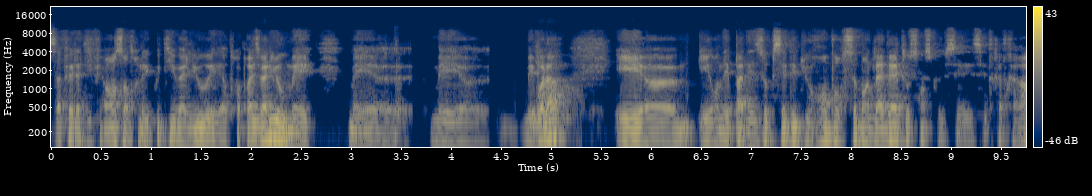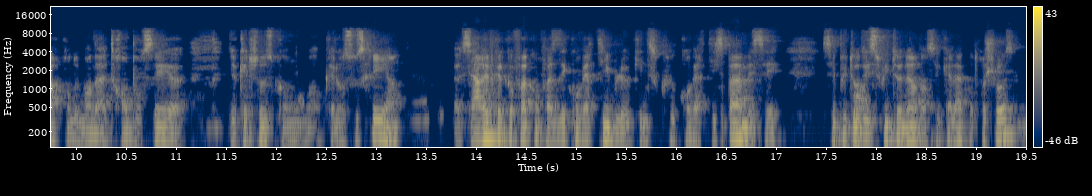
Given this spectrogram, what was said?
ça fait la différence entre l'equity value et l'entreprise value. Mais, mais, euh, mais, euh, mais voilà. Et, euh, et on n'est pas des obsédés du remboursement de la dette, au sens que c'est très très rare qu'on demande à être remboursé de quelque chose qu'on, auquel on souscrit. Hein. Ça arrive quelquefois qu'on fasse des convertibles qui ne se convertissent pas, mais c'est c'est plutôt des sweeteners dans ces cas-là qu'autre chose.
